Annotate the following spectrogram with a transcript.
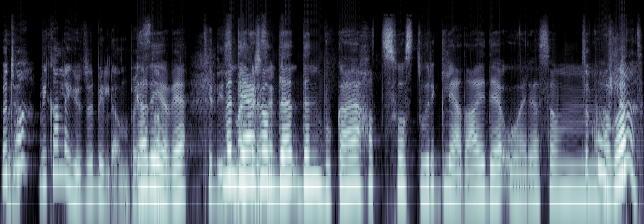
Vet du hva, vi kan legge ut et bilde av den på Insta. Ja, det gjør vi. De Men det er sånn, den, den boka har jeg hatt så stor glede av i det året som har gått.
